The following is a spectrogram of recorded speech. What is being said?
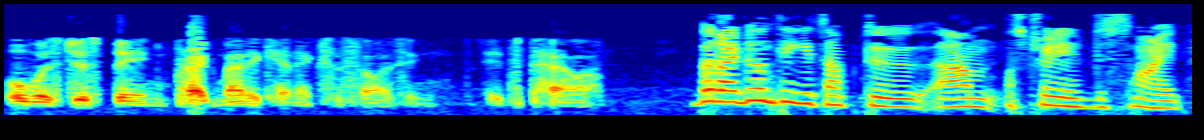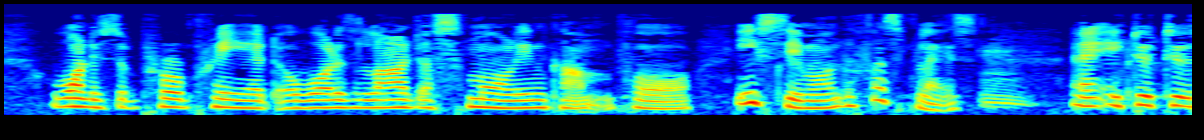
or was just being pragmatic and exercising its power. But I don't think it's up to um, Australia to decide what is appropriate or what is large or small income for East Timor in the first place. Mm. Uh, to, to,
